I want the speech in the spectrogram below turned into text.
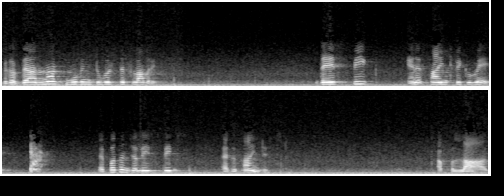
Because they are not moving towards the flowering. They speak in a scientific way. a Patanjali speaks as a scientist of laws.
